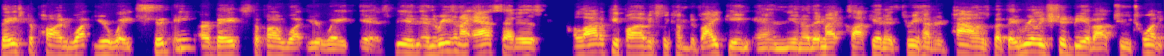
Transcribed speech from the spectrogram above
based upon what your weight should be or based upon what your weight is. And, and the reason I ask that is a lot of people obviously come to Viking and you know they might clock in at 300 pounds, but they really should be about 220.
